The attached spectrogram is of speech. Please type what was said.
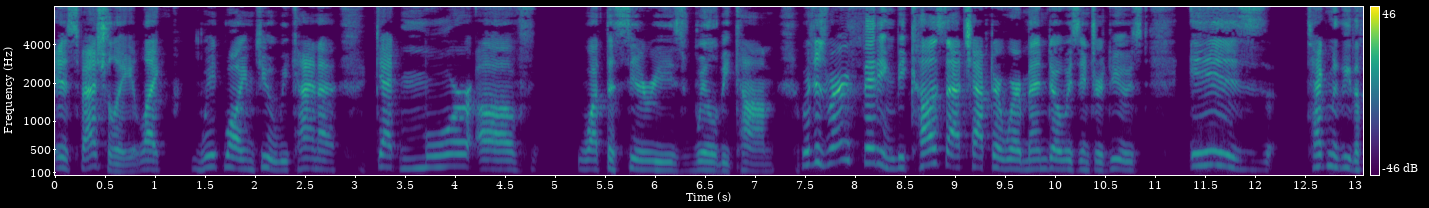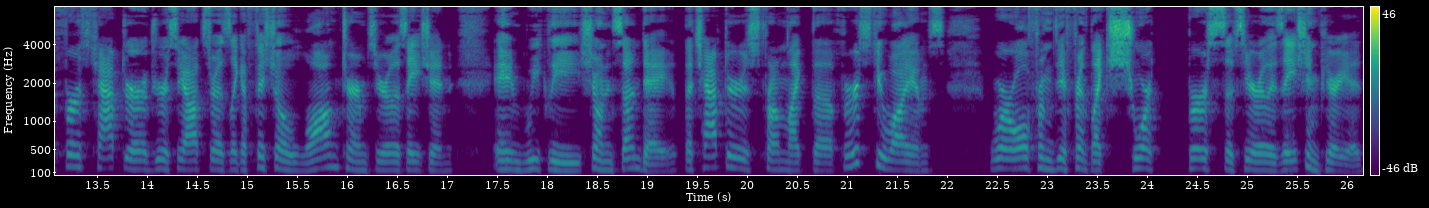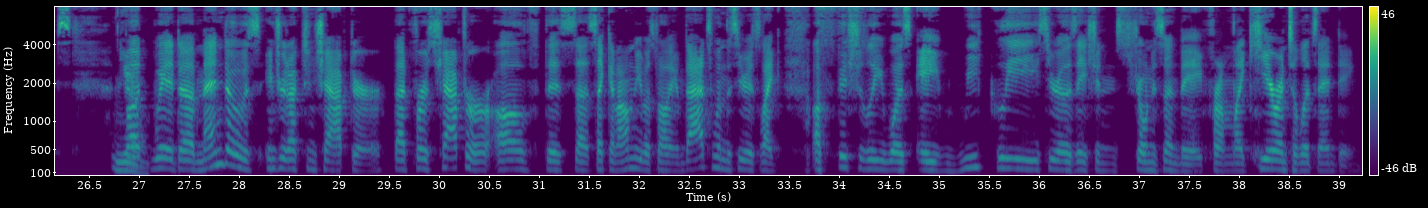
especially like with Volume 2, we kind of get more of what the series will become, which is very fitting because that chapter where Mendo is introduced is technically the first chapter of Urusei Yatsura's like official long-term serialization in Weekly Shonen Sunday. The chapters from like the first two volumes were all from different like short bursts of serialization periods. Yeah. But with uh, Mendo's introduction chapter, that first chapter of this uh, second omnibus volume, that's when the series like officially was a weekly serialization Shonen Sunday from like here until its ending.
